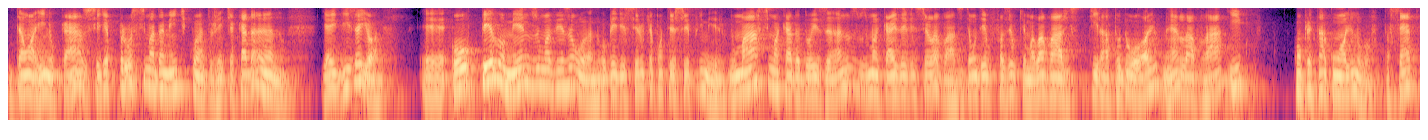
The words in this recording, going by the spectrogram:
então aí no caso seria aproximadamente quanto, gente, a cada ano. E aí diz aí, ó, é, ou pelo menos uma vez ao ano, obedecer o que acontecer primeiro. No máximo a cada dois anos, os mancais devem ser lavados. Então eu devo fazer o que? Uma lavagem, tirar todo o óleo, né, lavar e completar com óleo novo, tá certo?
